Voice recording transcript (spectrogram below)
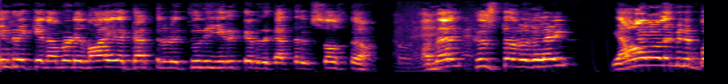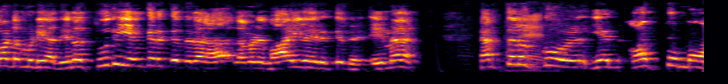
இன்றைக்கு நம்மளுடைய வாயில கர்த்தருடைய துதி இருக்கிறது கர்த்தருக்கு சோஸ்திரம் அவன் கிறிஸ்தவர்களை யாராலுமே நிப்பாட்ட முடியாது. ஏன்னா துதி எங்க இருக்குதுன்னா நம்மளுடைய வாயில இருக்குது. கர்த்தருக்குள் என் ஆத்துமா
